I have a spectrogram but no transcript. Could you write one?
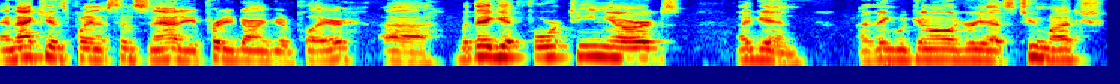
and that kid's playing at Cincinnati, a pretty darn good player. Uh, but they get 14 yards. Again, I think we can all agree that's too much.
